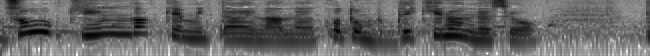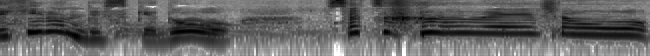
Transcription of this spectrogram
雑巾掛けみたいなね、こともできるんですよ。できるんですけど、説明書を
